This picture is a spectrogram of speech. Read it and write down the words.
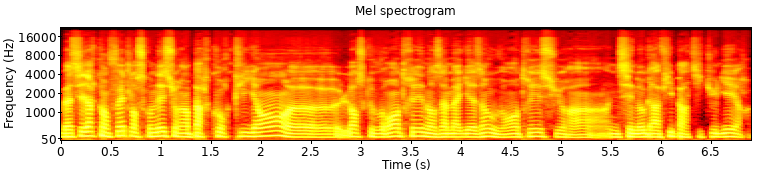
bah, C'est-à-dire qu'en fait, lorsqu'on est sur un parcours client, euh, lorsque vous rentrez dans un magasin ou vous rentrez sur une scénographie particulière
